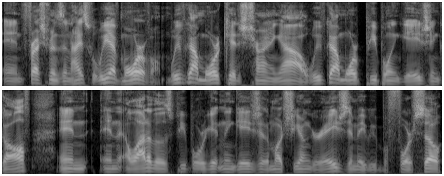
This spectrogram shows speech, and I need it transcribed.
and freshmen in high school, we have more of them. We've got more kids trying out. We've got more people engaged in golf, and and a lot of those people were getting engaged at a much younger age than maybe before. So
